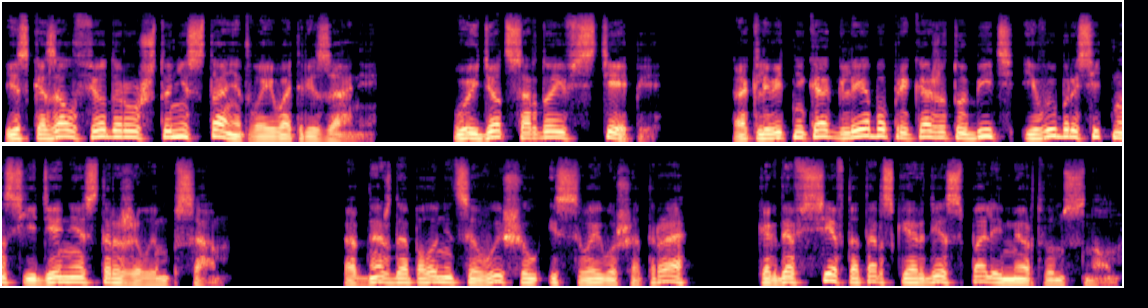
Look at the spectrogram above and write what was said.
и сказал Федору, что не станет воевать Рязани. Уйдет с Ордой в степи, а клеветника Глеба прикажет убить и выбросить на съедение сторожевым псам. Однажды Аполлоница вышел из своего шатра, когда все в татарской Орде спали мертвым сном.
